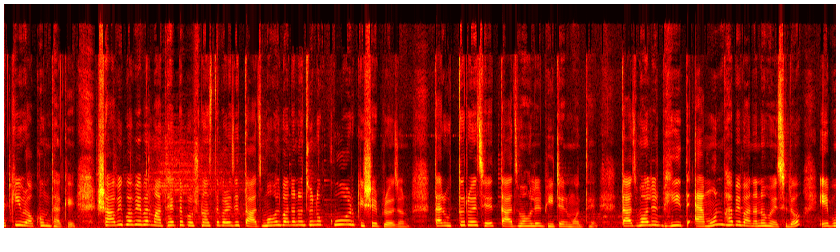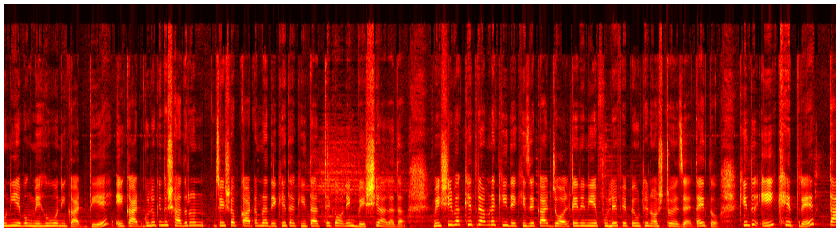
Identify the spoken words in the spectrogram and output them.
একই রকম থাকে। স্বাভাবিকভাবে এবার মাথায় একটা প্রশ্ন আসতে পারে যে তাজমহল বানানোর জন্য কুয়োর কিসের প্রয়োজন? তার উত্তর রয়েছে তাজমহলের ভিটের মধ্যে। তাজমহলের ভিত এমনভাবে বানানো হয়েছিল এবনি এবং মেহগনি কাঠ দিয়ে। এই কাঠগুলো কিন্তু সাধারণ যেসব কাঠ আমরা দেখে থাকি, তার থেকে অনেক বেশি আলাদা। বেশিরভাগ ক্ষেত্রে আমরা কি দেখি? যে কাঠ জল টেনে নিয়ে ফুলে ফেপে উঠে নষ্ট হয়ে যায়, তাই তো? কিন্তু এই ক্ষেত্রে তা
